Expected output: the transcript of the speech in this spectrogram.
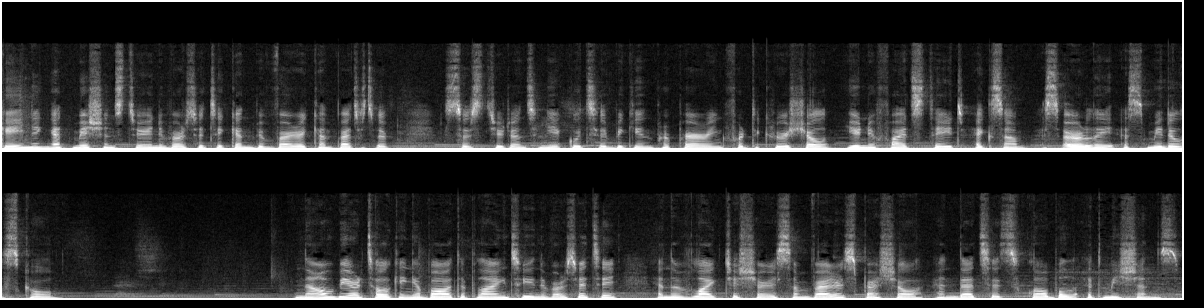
Gaining admissions to university can be very competitive, so students in Yakutia begin preparing for the crucial Unified State exam as early as middle school. Now we are talking about applying to university and would like to share some very special and that's its global admissions.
